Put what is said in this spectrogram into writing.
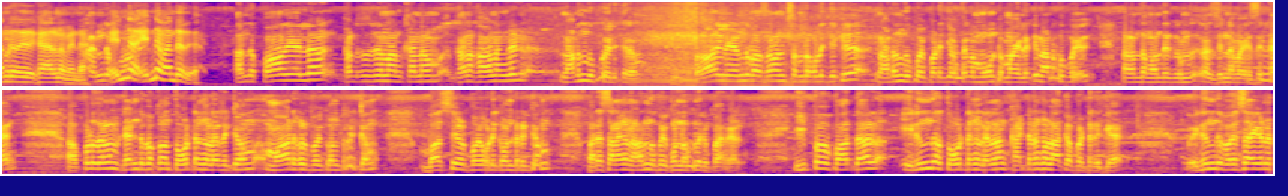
வந்தது காரணம் என்ன? என்ன என்ன வந்தது? அந்த பாதையில் கிட்டத்தட்ட நான் கன கன காலங்கள் நடந்து போயிருக்கிறேன் பலாலிலிருந்து வசவன் சென்ற காலேஜுக்கு நடந்து போய் படித்து வந்தேன் மூன்று மைலுக்கு நடந்து போய் நடந்து வந்திருக்கோம் சின்ன வயசில். அப்பொழுதெல்லாம் ரெண்டு பக்கம் தோட்டங்கள் இருக்கும் மாடுகள் போய் கொண்டிருக்கும் பஸ்ஸுகள் போய் ஓடிக்கொண்டிருக்கும் வரசனங்கள் நடந்து போய் கொண்டு வந்திருப்பார்கள். இப்போ பார்த்தால் இருந்த தோட்டங்கள் எல்லாம் கட்டடங்களாக்கப்பட்டிருக்கு. இருந்த விவசாயிகள்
